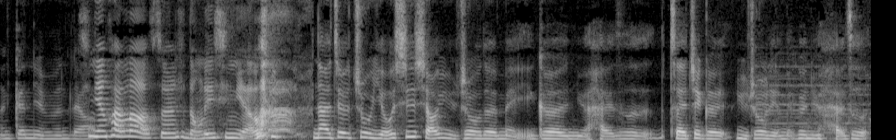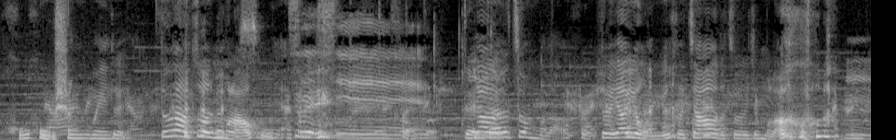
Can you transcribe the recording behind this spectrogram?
能跟你们聊。新，年快乐！虽然是农历新年了，那就祝游心小宇宙的每一个女孩子，在这个宇宙里，每个女孩子虎虎生威。对，都要做母老虎，对，谢。对，要做母老虎。对，要勇于和骄傲的做一只母老虎。嗯，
